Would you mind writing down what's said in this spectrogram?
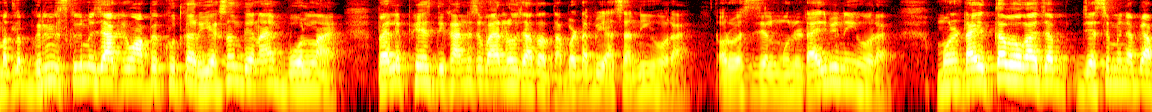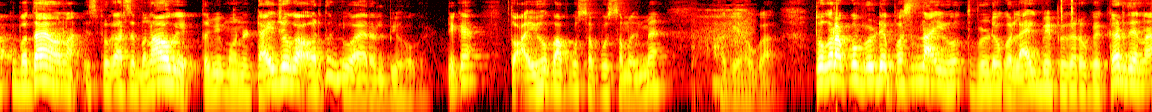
मतलब ग्रीन स्क्रीन में जाकर वहाँ पर खुद का रिएक्शन देना है, बोलना है। पहले फेस दिखाने से वायरल हो जाता था बट अभी ऐसा नहीं हो रहा है और वैसे चैनल मोनिटाइज भी नहीं हो रहा है। मोनिटाइज तब होगा जब, जैसे मैंने अभी आपको बताया हो ना, इस प्रकार से बनाओगे, तभी मोनिटाइज होगा और तभी वायरल भी होगा, ठीक है? तो आई होप आपको सब कुछ समझ में आ गया होगा। तो अगर आपको वीडियो पसंद आई हो तो वीडियो को लाइक बेफिक्र होकर कर देना।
